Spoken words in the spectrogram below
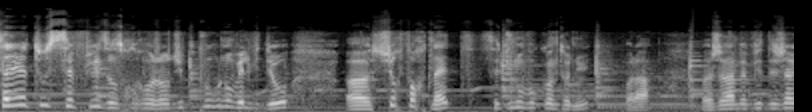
Salut à tous, c'est Fluide, on se retrouve aujourd'hui pour une nouvelle vidéo euh, sur Fortnite, c'est du nouveau contenu, voilà. Euh, J'en avais déjà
